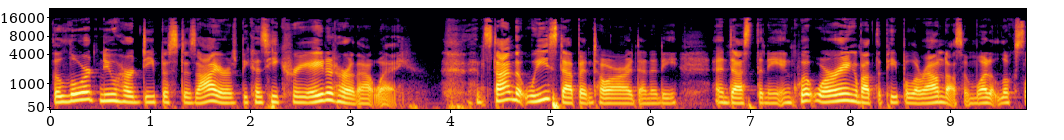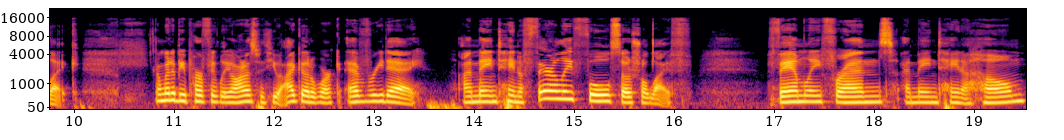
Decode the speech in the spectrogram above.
The Lord knew her deepest desires because He created her that way. It's time that we step into our identity and destiny and quit worrying about the people around us and what it looks like. I'm going to be perfectly honest with you. I go to work every day. I maintain a fairly full social life family, friends. I maintain a home.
